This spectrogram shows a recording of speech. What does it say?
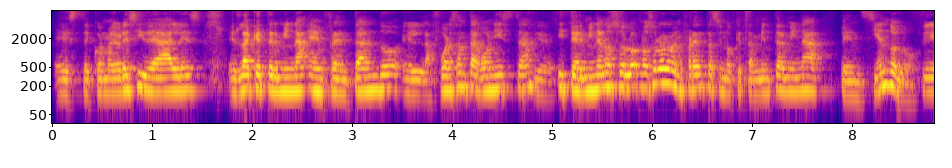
este, con mayores ideales, es la que termina enfrentando el- la fuerza antagonista es. y termina no solo, no solo lo enfrenta, sino que también termina venciéndolo, Sí,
